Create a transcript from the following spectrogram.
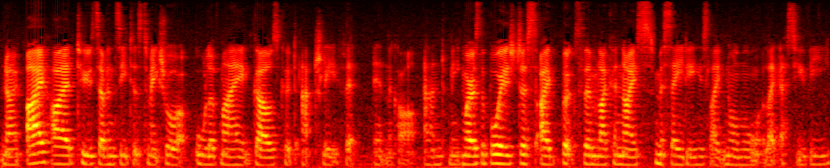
No I hired two seven-seaters to make sure all of my girls could actually fit in the car and me. Whereas the boys just I booked them like a nice Mercedes like normal like SUV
